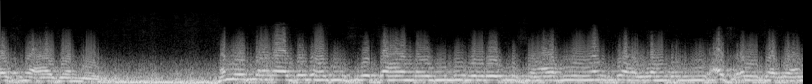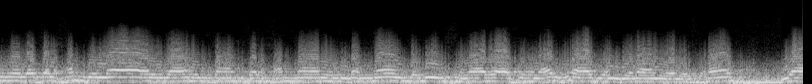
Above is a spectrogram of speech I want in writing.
اسم آدم رکھے ہمیں تراجع حدیث یہ کہا موجود ہے میرے صحابی ہیں کہ اللهم اني اسالك بان لك الحمد لا اله الا انت الحنان المنان بديع السماوات والارض عز الجلال والاكرام يا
